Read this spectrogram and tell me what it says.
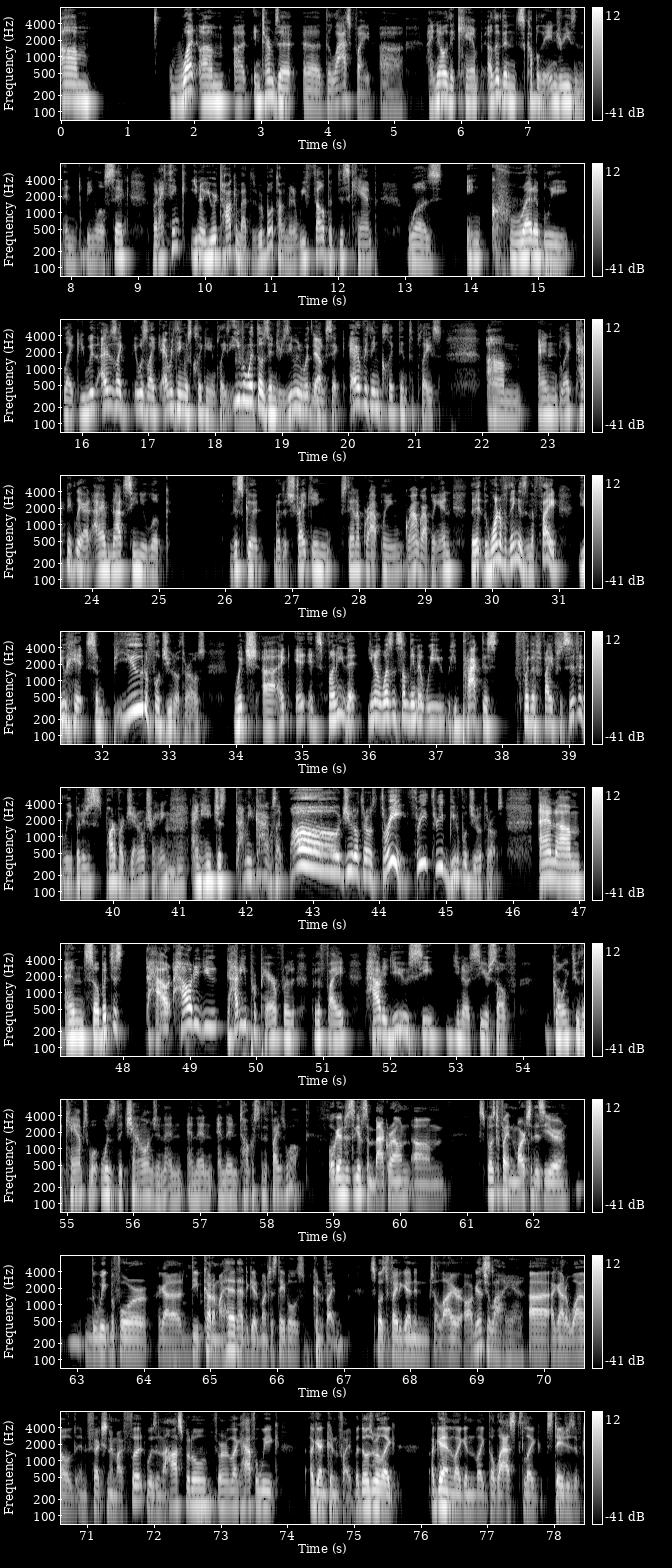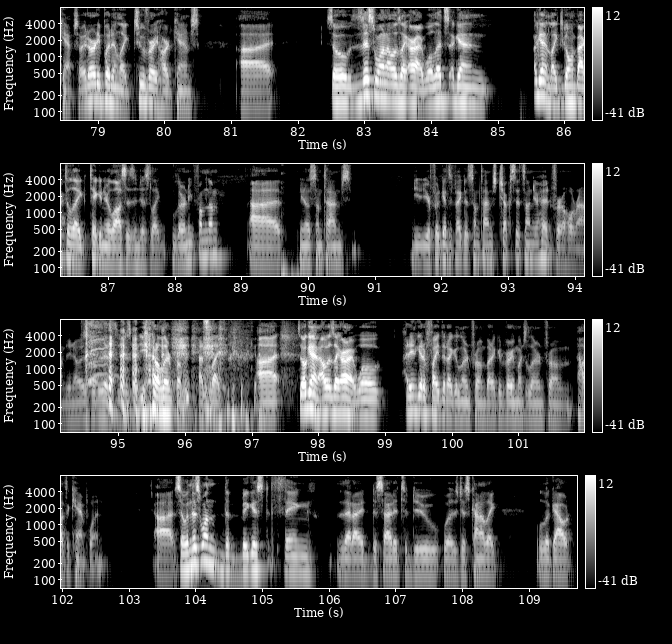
Um, what um uh, in terms of uh, the last fight, uh, I know the camp, other than a couple of the injuries and, and being a little sick, but I think you know you were talking about this. We were both talking about it. We felt that this camp was incredibly like you would i was like it was like everything was clicking in place. Even with those injuries even with Yep. being sick everything clicked into place. Um and like technically I, I have not seen you look this good whether striking stand-up grappling ground grappling. And the, the wonderful thing is in the fight you hit some beautiful judo throws which uh I, it, it's funny that you know it wasn't something that we he practiced for the fight specifically but it's just part of our general training. And he just i mean god i was like whoa judo throws three three three beautiful judo throws. And um and so but just how how did you how do you prepare for for the fight? How did you see you know see yourself going through the camps? What was the challenge? And then and then and then talk us through the fight as well. Well, again, just to give some background, um, supposed to fight in March of this year. The week before, I got a deep cut on my head, had to get a bunch of staples, couldn't fight. Supposed to fight again in July or August. july yeah Uh, I got a wild infection in my foot, was in the hospital for like half a week. Again, couldn't fight. But those were like, again, like in like the last like stages of camp. So I'd already put in like two very hard camps. Uh, so this one, I was like, all right, well, let's again, again, like going back to like taking your losses and just like learning from them. Uh, you know, sometimes your foot gets infected. Sometimes Chuck sits on your head for a whole round. You know, it's what it is. You just got, you got to learn from it. That's life. Uh, so again, I was like, all right, well, I didn't get a fight that I could learn from, but I could very much learn from how the camp went. Uh, so in this one, the biggest thing that I decided to do was just kind of like look out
